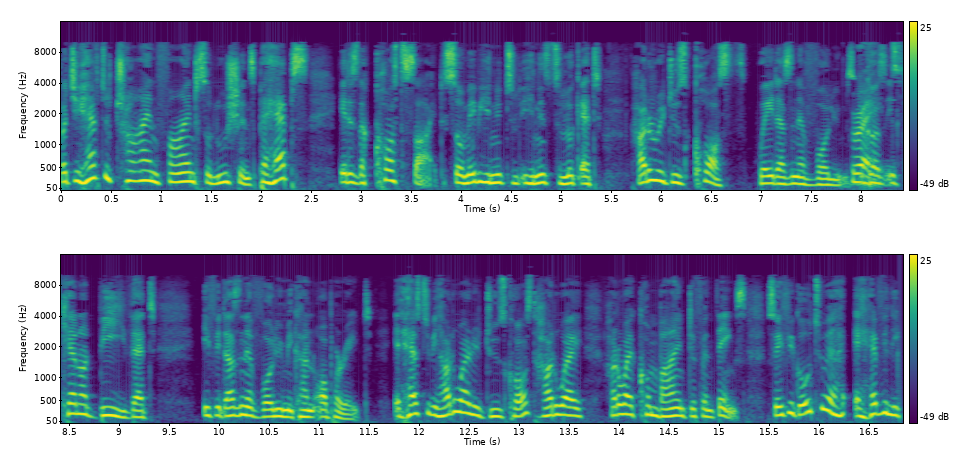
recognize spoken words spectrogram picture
But you have to try and find solutions. Perhaps it is the cost side. So maybe you need to he needs to look at how to reduce costs where he doesn't have volumes Right. because it cannot be that if it doesn't have volume, it can't operate. It has to be how do I reduce cost? How do I how do I combine different things? So if you go to a, a heavily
